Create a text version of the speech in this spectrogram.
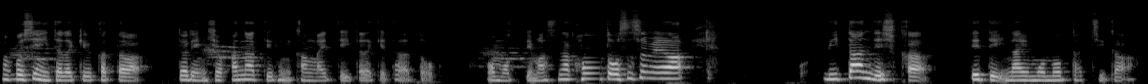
まあ、ご支援いただける方はどれにしようかなっていうふうに考えていただけたらと思っています。なんか本当おすすめは、リターンでしか出ていないものたちが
